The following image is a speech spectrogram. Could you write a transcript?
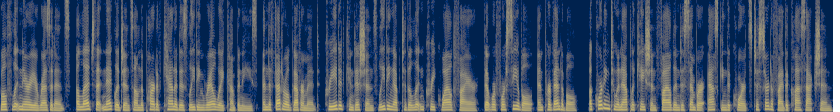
both Lytton area residents, allege that negligence on the part of Canada's leading railway companies and the federal government created conditions leading up to the Lytton Creek wildfire that were foreseeable and preventable, according to an application filed in December asking the courts to certify the class action.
